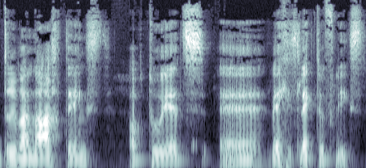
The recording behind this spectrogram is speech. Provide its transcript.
drüber nachdenkst, ob du jetzt äh, welches Leck du fliegst?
